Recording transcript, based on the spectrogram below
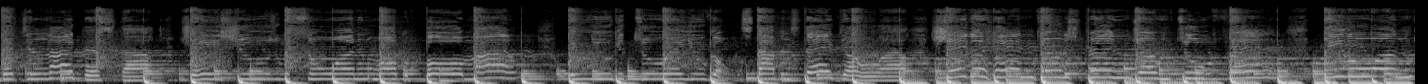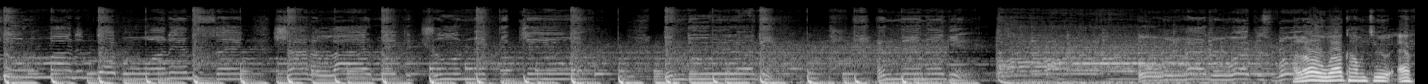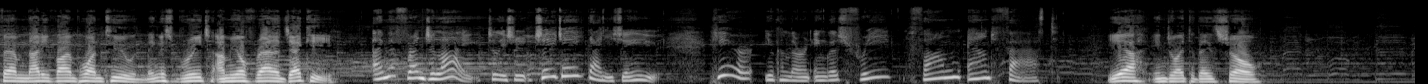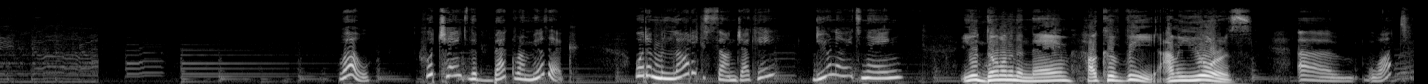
that you like their style. Trade shoes Hello, welcome to FM 95.2 English Bridge. I'm your friend Jackie. I'm your friend July，这里是 JJ 带你学英语。Here you can learn English free, fun, and fast. Yeah, enjoy today's show. Whoa, who changed the background music? What a melodic song, Jackie. Do you know its name? You don't know the name? How could be? I'm yours. Um, what?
